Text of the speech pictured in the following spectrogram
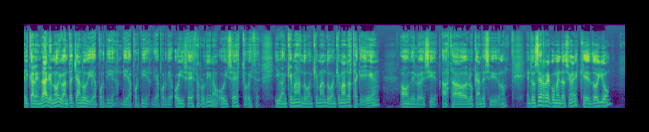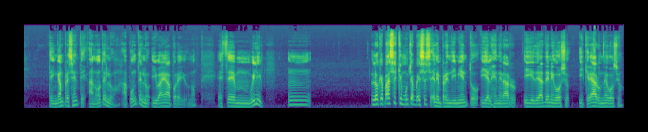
el calendario, ¿no? Y van tachando día por día, día por día, día por día. Hoy hice esta rutina, hoy hice esto, hoy hice... y van quemando, van quemando, van quemando hasta que llegan a donde lo deciden, hasta lo que han decidido, ¿no? Entonces, recomendaciones que doy yo, tengan presente, anótenlo, apúntenlo y vaya por ello, ¿no? Este, mm, Willy, mm, lo que pasa es que muchas veces el emprendimiento y el generar ideas de negocio y crear un negocio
